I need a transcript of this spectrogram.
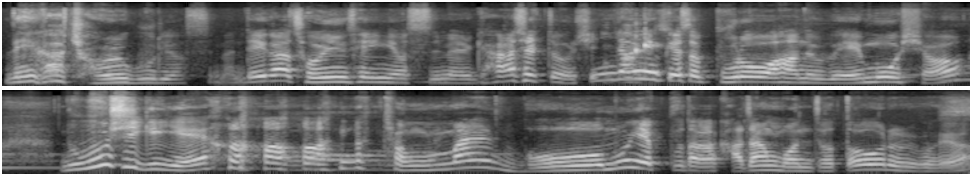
내가 저 얼굴이었으면, 내가 저 인생이었으면 이렇게 하실 정도로 신장님께서 부러워하는 외모셔. 누구시기에? 정말 너무 예쁘다가 가장 먼저 떠오르고요.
